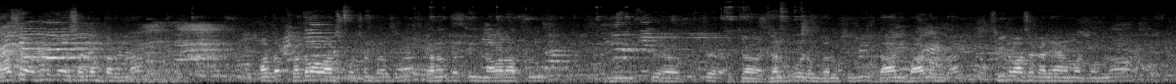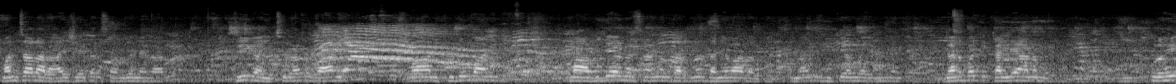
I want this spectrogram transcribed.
రాష్ట్ర అభివృద్ధి సంఘం తరఫున ప్రథ ప్రథమ వార్షికోత్సవం తరఫున గణపతి నవరాత్రులు జరుపుకోవడం జరుగుతుంది. దాని భాగంగా శ్రీనివాస కళ్యాణ మండపంలో మంచాల రాజశేఖర్ సౌజన్య గారు ఫ్రీగా ఇచ్చినారు వారి వారి కుటుంబానికి మా విజయనగర సంఘం తరఫున ధన్యవాదాలు తెలుపుతున్నాము. ముఖ్యంగా ఏంటంటే గణపతి కళ్యాణం పురోహి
